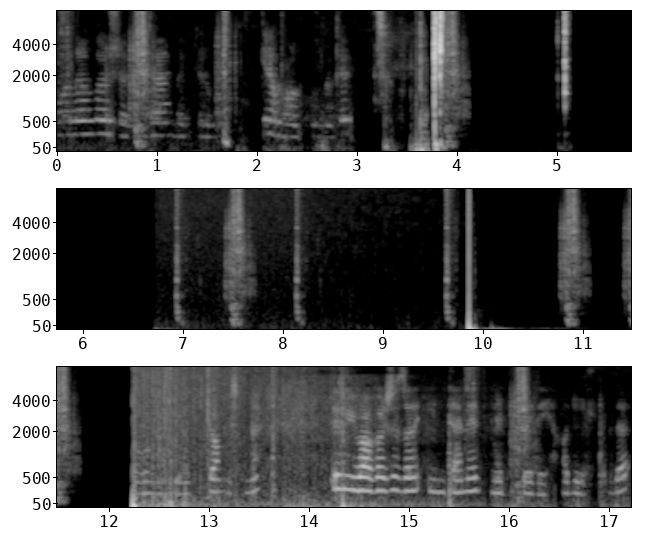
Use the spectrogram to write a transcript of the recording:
Bu arada arkadaşlar internet bekleri bu. Yine balkon map'i. Yapacağım ismini. Dediğim gibi arkadaşlar zaten internet mapleri adı üstünde.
